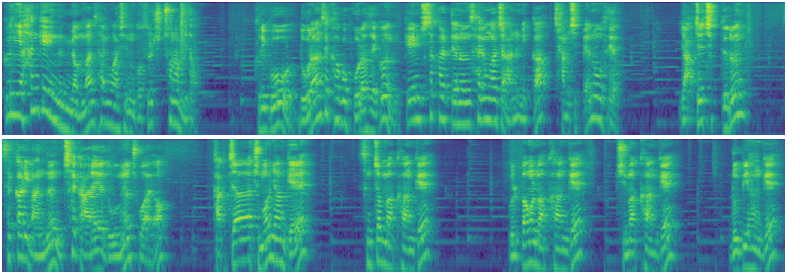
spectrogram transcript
끈이 한 개 있는 면만 사용하시는 것을 추천합니다. 그리고 노란색하고 보라색은 게임 시작할 때는 사용하지 않으니까 잠시 빼놓으세요. 약재 칩들은 색깔이 맞는 책 아래에 놓으면 좋아요. 각자 주머니 한 개, 승점 마크 한 개, 물방울 마크 한 개, G 마크 한 개, 루비 한 개,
